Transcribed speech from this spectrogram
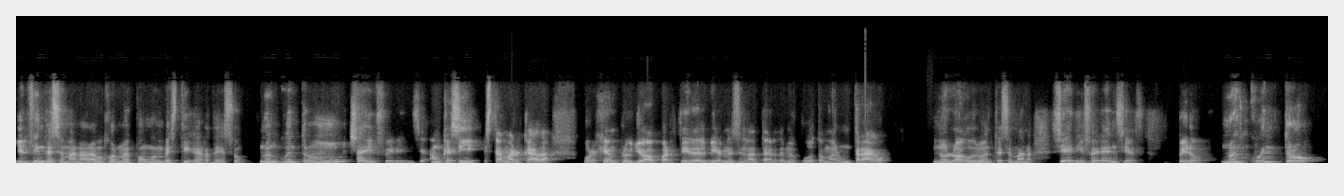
y el fin de semana a lo mejor me pongo a investigar de eso. No encuentro mucha diferencia, aunque sí está marcada. Por ejemplo, yo a partir del viernes en la tarde me puedo tomar un trago, no lo hago durante semana. Sí hay diferencias, pero no encuentro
